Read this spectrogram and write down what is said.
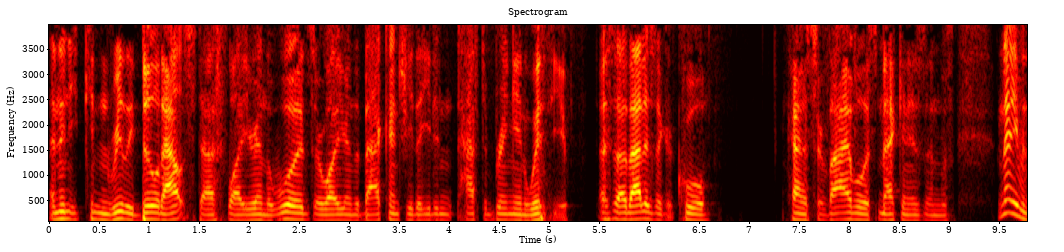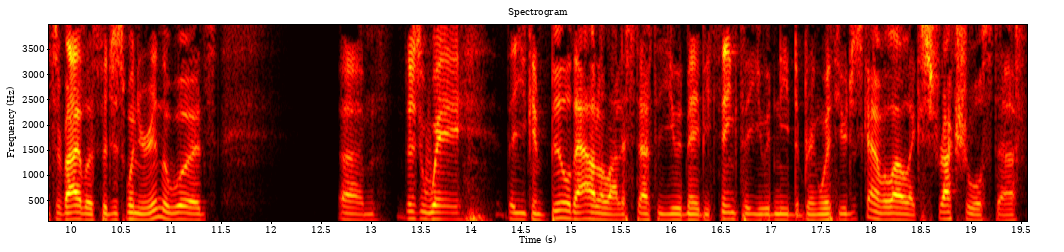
And then you can really build out stuff while you're in the woods or while you're in the backcountry that you didn't have to bring in with you. So that is like a cool kind of survivalist mechanism of not even survivalist, but just when you're in the woods um, there's a way that you can build out a lot of stuff that you would maybe think that you would need to bring with you. Just kind of a lot of like structural stuff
